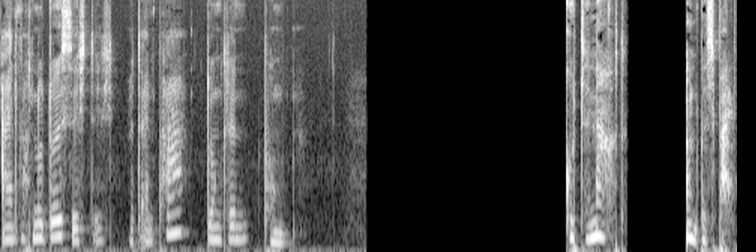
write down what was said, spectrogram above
Einfach nur durchsichtig, mit ein paar dunklen Punkten. Gute Nacht und bis bald.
